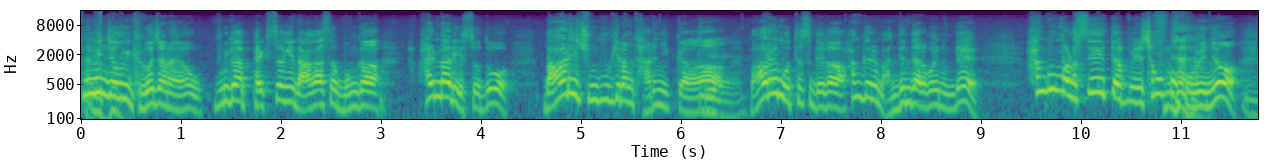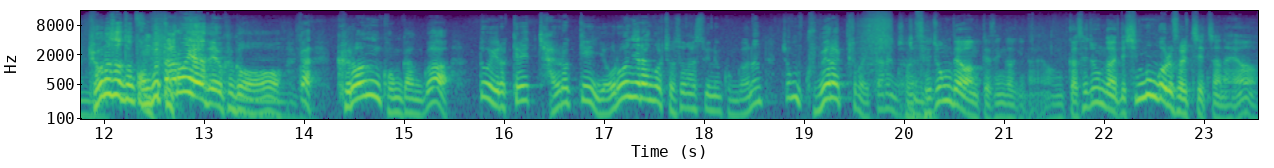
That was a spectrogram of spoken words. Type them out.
국민정음이 그거잖아요. 우리가 백성이 나가서 뭔가 할 말이 있어도 말이 중국이랑 다르니까 예. 말을 못해서 내가 한글을 만든다라고 했는데 한국말로 쓰여있다 보니 청법 보면요 변호사도 공부 따로 해야 돼요 그거 그러니까 그런 공간과 또 이렇게 자유롭게 여론이라는 걸 조성할 수 있는 공간은 좀 구별할 필요가 있다는 거죠. 저는 세종대왕 때 생각이 나요. 그러니까 세종대왕 때 신문고를 설치했잖아요.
